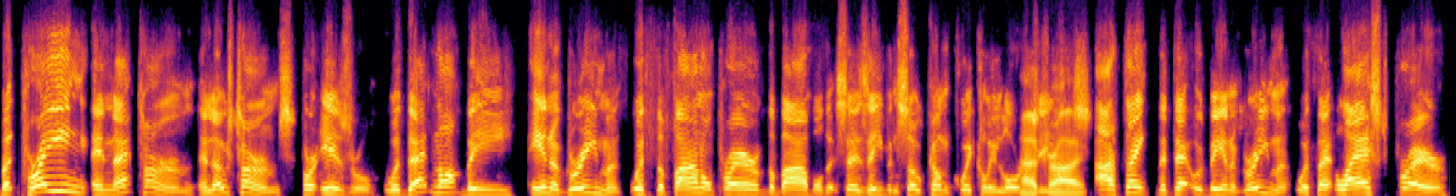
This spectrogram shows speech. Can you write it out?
But praying in that term, in those terms for Israel, would that not be in agreement with the final prayer of the Bible that says, Even so, come quickly, Lord That's Jesus? right. I think that that would be in agreement with that last prayer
